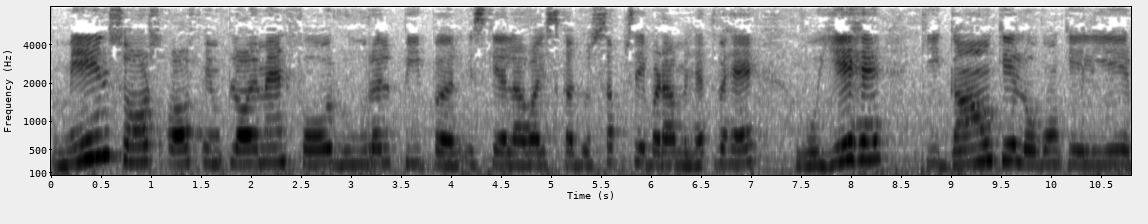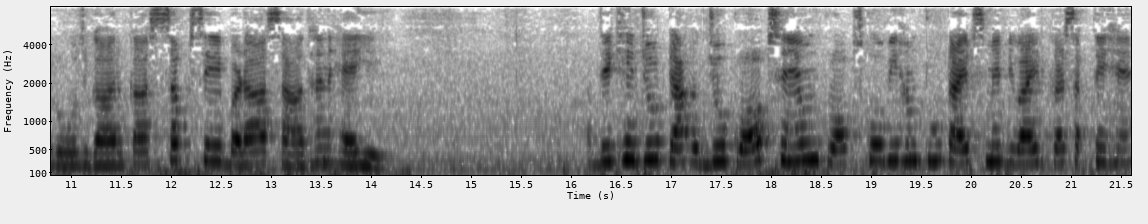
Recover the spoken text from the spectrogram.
Main source of employment for rural people इसके अलावा इसका जो सबसे बड़ा महत्व है, वो ये है कि गाँव के लोगों के लिए रोज़गार का सबसे बड़ा साधन है ये। अब देखें, जो जो क्रॉप्स हैं, उन क्रॉप्स को भी हम टू टाइप्स में डिवाइड कर सकते हैं।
